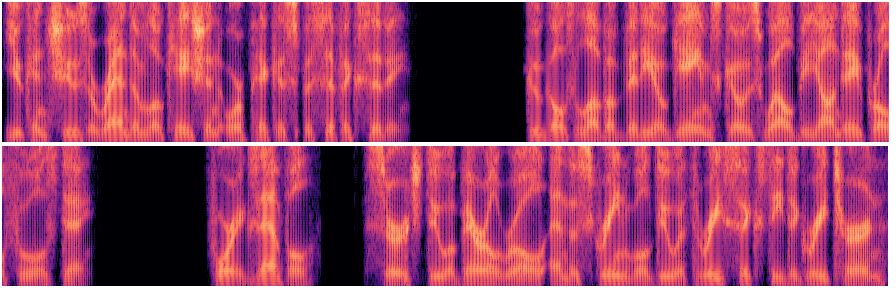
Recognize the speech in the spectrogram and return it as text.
you can choose a random location or pick a specific city. Google's love of video games goes well beyond April Fool's Day. For example, search do a barrel roll and the screen will do a 360 degree turn,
